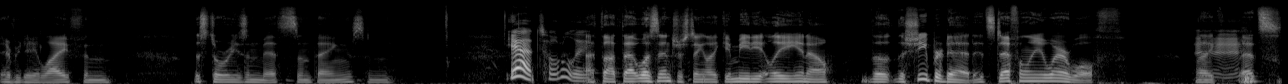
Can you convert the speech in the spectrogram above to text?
everyday life and the stories and myths and things and Yeah, totally. I thought that was interesting like immediately you know the the sheep are dead. It's definitely a werewolf. Like that's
